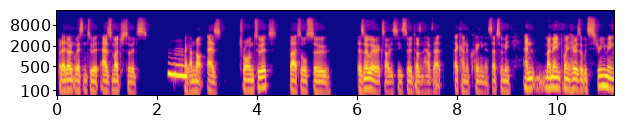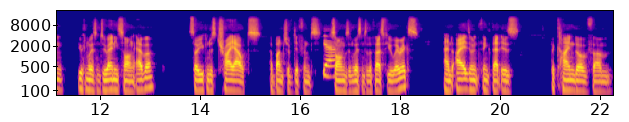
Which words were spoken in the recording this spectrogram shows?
but I don't listen to it as much. So it's hmm like I'm not as drawn to it, but also there's no lyrics obviously, so it doesn't have that that kind of clinginess. That's for me. And my main point here is that with streaming, you can listen to any song ever, so you can just try out a bunch of different Yeah. songs and listen to the first few lyrics. And I don't think that is the kind of um,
